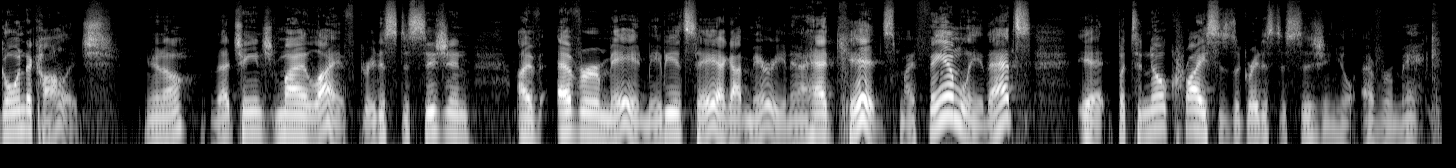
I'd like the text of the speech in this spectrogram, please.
going to college, you know? That changed my life. Greatest decision I've ever made. Maybe it's, hey, I got married and I had kids, my family. That's it. But to know Christ is the greatest decision you'll ever make.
